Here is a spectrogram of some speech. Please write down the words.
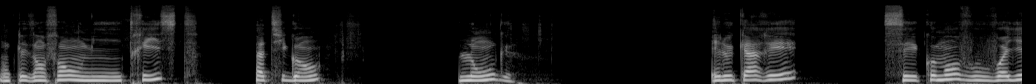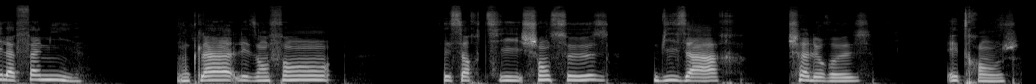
Donc les enfants ont mis triste, fatigant, longue. Et le carré, c'est comment vous voyez la famille. Donc là, les enfants, c'est sorti chanceuse, bizarre, chaleureuse, étrange.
